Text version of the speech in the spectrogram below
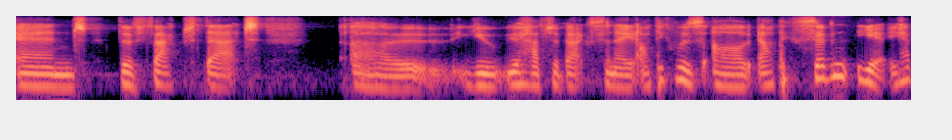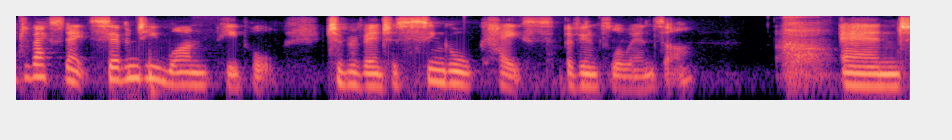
and the fact that uh, you you have to vaccinate. I think it was uh, I think seven. Yeah, you have to vaccinate seventy one people to prevent a single case of influenza, and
